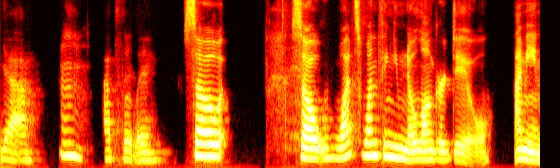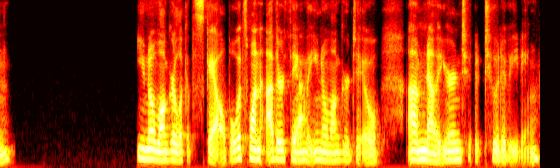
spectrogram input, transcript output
Yeah. Mm. absolutely. So so what's one thing you no longer do? I mean you no longer look at the scale, but what's one other thing yeah. that you no longer do um, now that you're into intuitive eating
